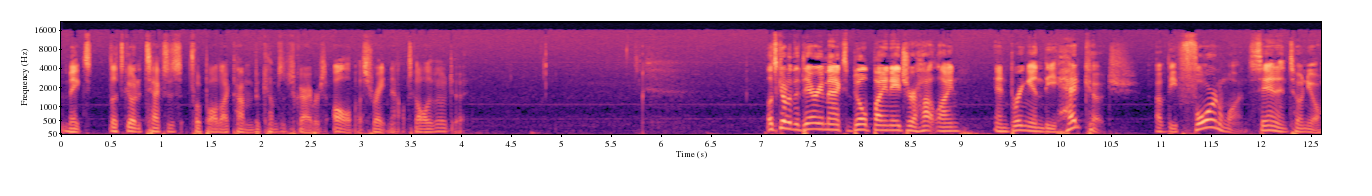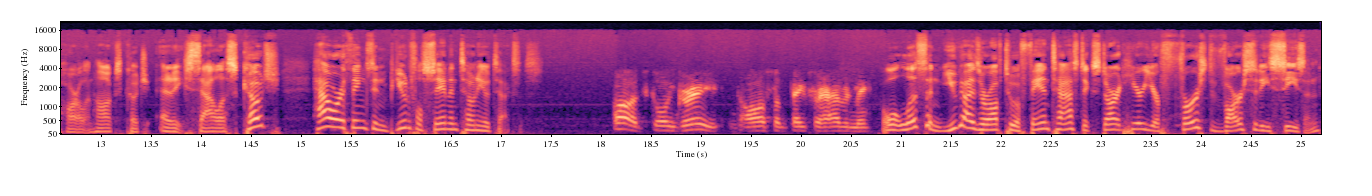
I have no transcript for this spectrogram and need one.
It makes let's go to TexasFootball.com and become subscribers. All of us right now. Let's all go do it. Let's go to the Dairy Max Built by Nature hotline and bring in the head coach of the 4 and 1 San Antonio Harlan Hawks, Coach Eddie Salas. Coach, how are things in beautiful San Antonio, Texas? Oh, it's going great. Awesome. Thanks for having me. Well, listen, you guys are off to a fantastic start here. Your first varsity season,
